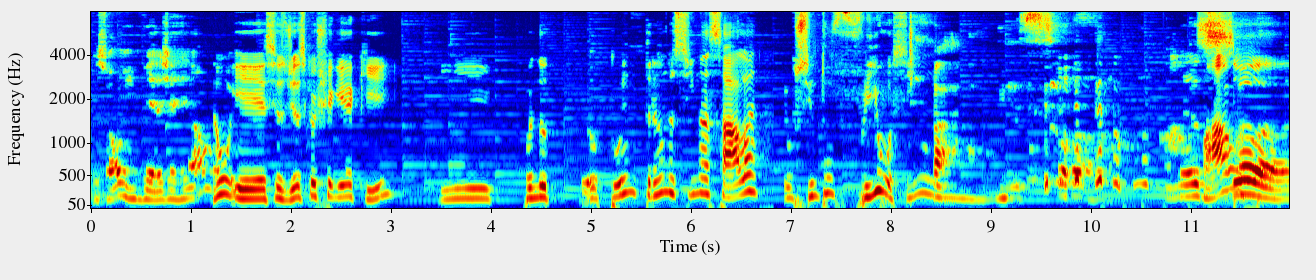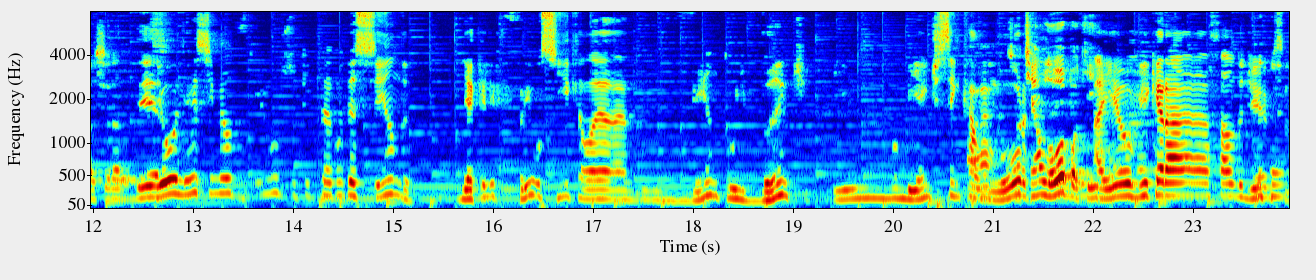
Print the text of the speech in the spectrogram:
Pessoal, inveja real. Não, e esses dias que eu cheguei aqui e quando eu, eu tô entrando assim na sala, eu sinto um frio assim. Ah, começou. Começou a choradeira. Eu olhei assim, meu Deus, o que, que tá acontecendo? E aquele frio assim, aquela vento uivante e um ambiente sem Ah, calor. só tinha lobo aqui. Aí eu vi que era a sala do Jameson.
